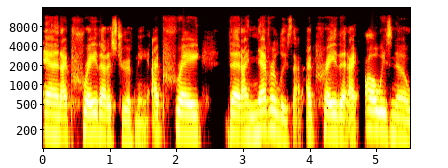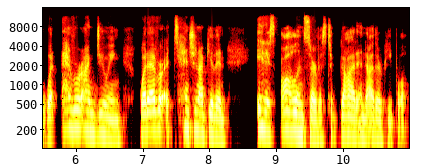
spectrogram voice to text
And I pray that is true of me. I pray that I never lose that. I pray that I always know whatever I'm doing, whatever attention I've given, it is all in service to God and to other people.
